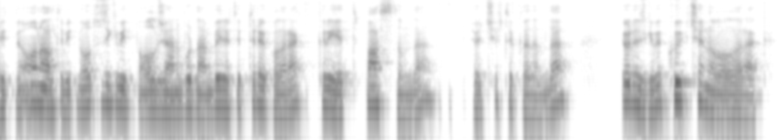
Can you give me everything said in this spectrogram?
bit mi, 16 bit mi, 32 bit mi olacağını buradan belirtip direkt olarak Create bastığımda, şöyle çift tıkladığımda gördüğünüz gibi Quick Channel olarak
